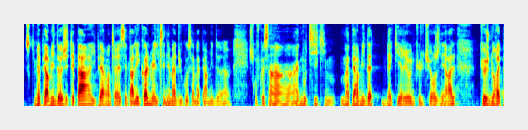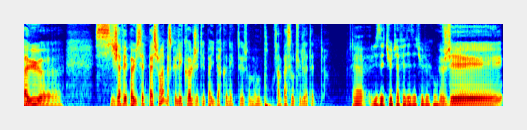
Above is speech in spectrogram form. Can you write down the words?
Ce qui m'a permis de. J'étais pas hyper intéressé par l'école, mais le cinéma, du coup, ça m'a permis de. Je trouve que c'est un, un outil qui m'a permis d'a- d'acquérir une culture générale que je n'aurais pas eu euh, si j'avais pas eu cette passion-là, parce que l'école, j'étais pas hyper connecté, ça me, ça me passait au-dessus de la tête. Euh, les études, tu as fait des études, du coup? J'ai.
